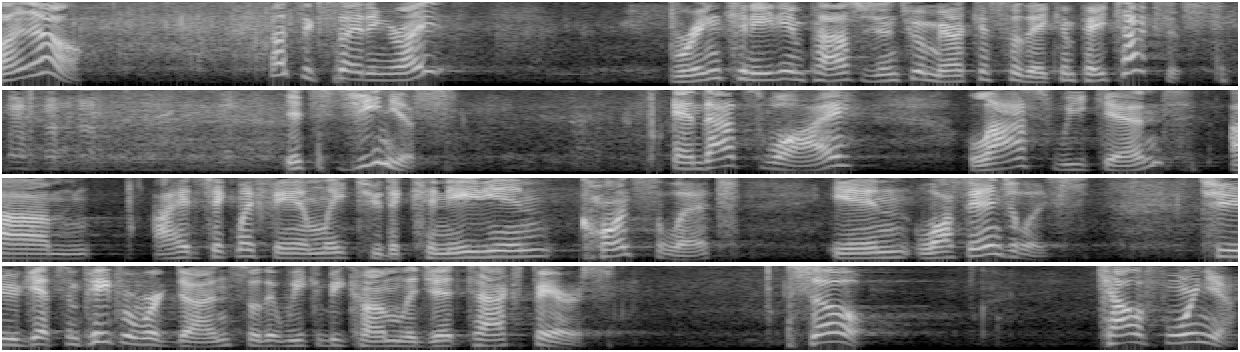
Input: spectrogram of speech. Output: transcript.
I know. That's exciting, right? Bring Canadian passengers into America so they can pay taxes. It's genius. And that's why last weekend um, I had to take my family to the Canadian consulate in Los Angeles to get some paperwork done so that we could become legit taxpayers. So, California.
